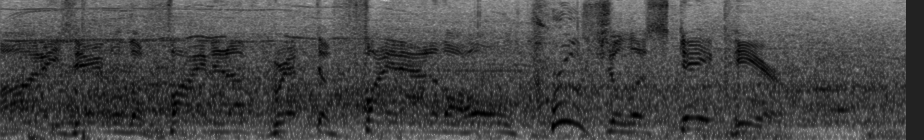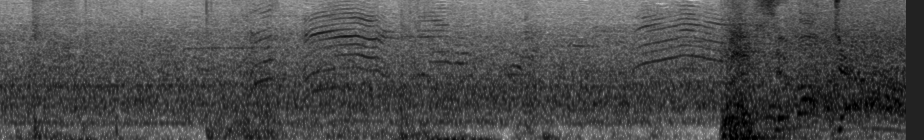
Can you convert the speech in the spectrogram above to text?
Oh, he's able to find enough grip to fight out of the hole. Crucial escape here. Him up down.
